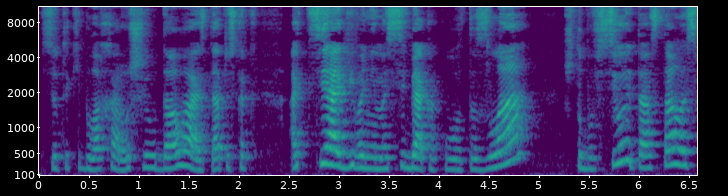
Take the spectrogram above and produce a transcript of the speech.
все-таки была хорошей и удалась, да, то есть как оттягивание на себя какого-то зла, чтобы все это осталось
